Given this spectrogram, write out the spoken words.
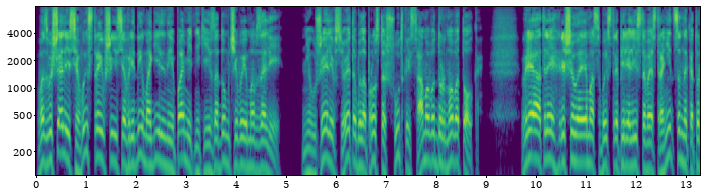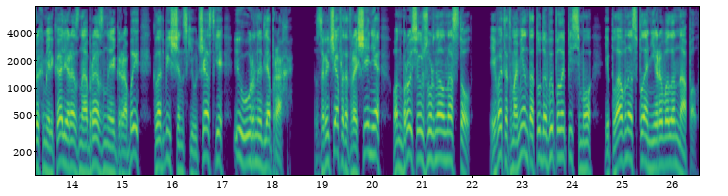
возвышались выстроившиеся в ряды могильные памятники и задумчивые мавзолеи. Неужели все это было просто шуткой самого дурного толка? «Вряд ли», — решил Эймос, быстро перелистывая страницы, на которых мелькали разнообразные гробы, кладбищенские участки и урны для праха. Зарычав от отвращения, он бросил журнал на стол, и в этот момент оттуда выпало письмо и плавно спланировало на пол.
